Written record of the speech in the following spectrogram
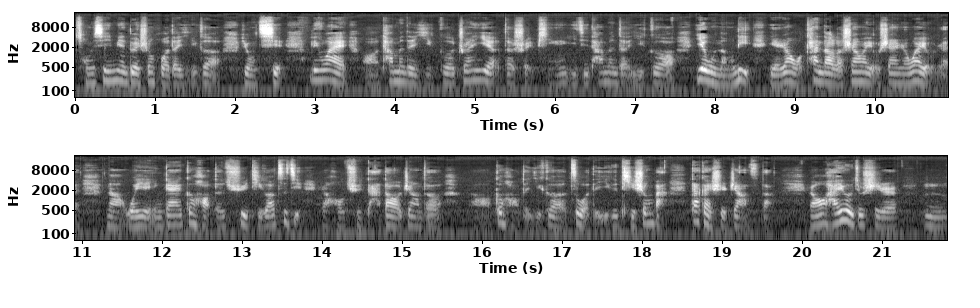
重新面对生活的一个勇气。另外啊，他们的一个专业的水平以及他们的一个业务能力，也让我看到了山外有山，人外有人。那我也应该更好的去提高自己，然后去达到这样的啊更好的一个自我的一个提升吧。大概是这样子的。然后还有就是。嗯，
